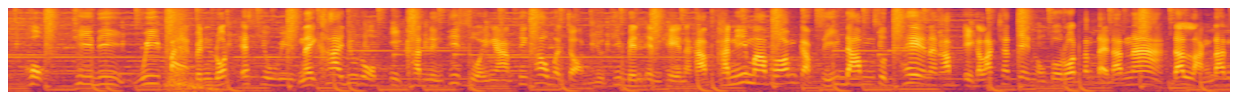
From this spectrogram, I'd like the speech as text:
3.6 TD V8 เป็นรถ SUV ในค่ายยุโรปอีกคันหนึ่งที่สวยงามที่เข้ามาจอดอยู่ที่ Benz NK นะครับ คันนี้มาพร้อมกับสีดำสุดเท่นะครับ เอกลักษณ์ชัดเจนของตัวรถตั้งแต่ด้านหน้า ด้านหลังด้าน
